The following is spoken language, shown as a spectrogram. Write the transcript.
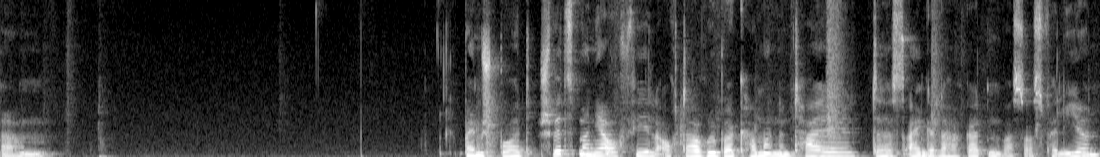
ähm, beim Sport schwitzt man ja auch viel. Auch darüber kann man einen Teil des eingelagerten Wassers verlieren.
